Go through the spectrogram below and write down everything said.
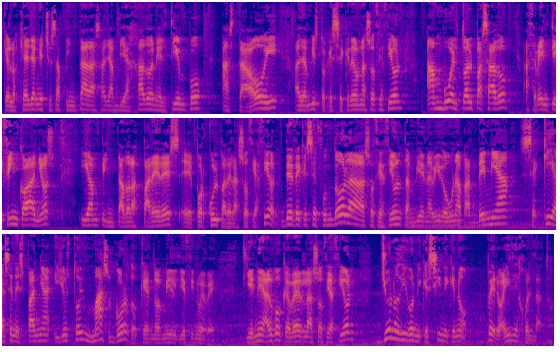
que los que hayan hecho esas pintadas hayan viajado en el tiempo hasta hoy, hayan visto que se crea una asociación, han vuelto al pasado hace 25 años y han pintado las paredes eh, por culpa de la asociación. Desde que se fundó la asociación también ha habido una pandemia, sequías en España y yo estoy más gordo que en 2019. ¿Tiene algo que ver la asociación? Yo no digo ni que sí ni que no, pero ahí dejo el dato.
